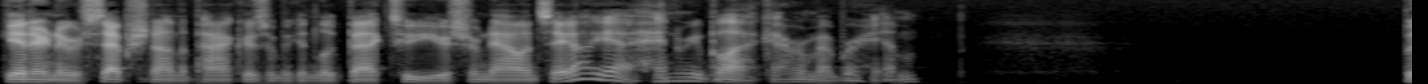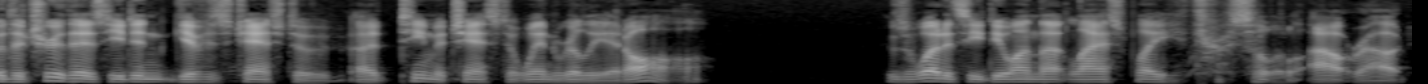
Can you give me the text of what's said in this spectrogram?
get an interception on the Packers and we can look back two years from now and say, oh, yeah, Henry Black, I remember him. But the truth is, he didn't give his chance to a team a chance to win really at all. Because what does he do on that last play? He throws a little out route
